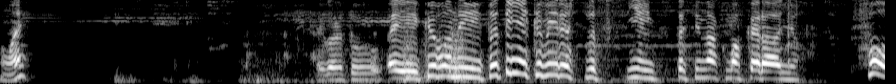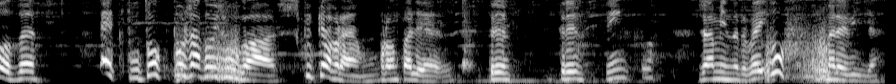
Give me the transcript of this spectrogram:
Não é? Agora estou. Ei, que bonito! Eu tinha que ver este deficiente estacionar como ao caralho. Foda-se! É que puto, ocupou já dois lugares. Que cabrão! Pronto, olha, 3, 3 de 5. Já me enervei. Uf, maravilha!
